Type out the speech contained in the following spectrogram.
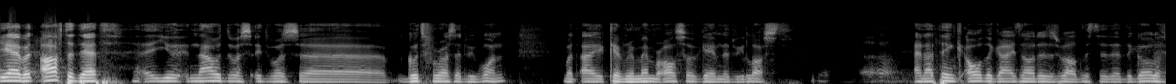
yeah, but after that, uh, you now it was it was uh, good for us that we won, but I can remember also a game that we lost. And I think all the guys know this as well. This the, the goal of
